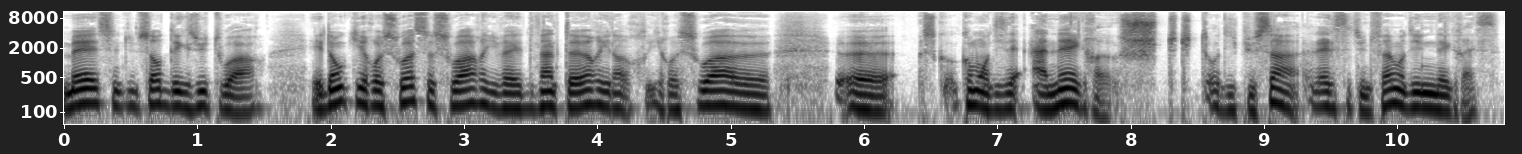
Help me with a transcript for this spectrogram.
mais c'est une sorte d'exutoire. Et donc il reçoit ce soir, il va être 20 heures, il, il reçoit, euh, euh, comme on disait, un nègre. Chut, on dit plus ça. Elle, c'est une femme, on dit une négresse.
